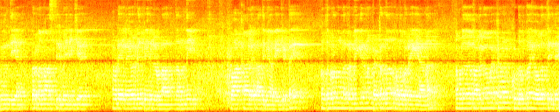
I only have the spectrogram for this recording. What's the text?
അഭിവന്തിയ ഭരണമാസ് തിരുമേനിക്ക് നമ്മുടെ എല്ലാവരുടെയും പേരിലുള്ള നന്ദി വാക്കാൽ ആദ്യമേ അറിയിക്കട്ടെ. തുടർന്നുള്ള ക്രമീകരണം പെട്ടെന്ന് ഒന്ന് പറയുകയാണ്. നമ്മൾ പകലോമറ്റം കുടുംബ യോഗത്തിന്റെ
